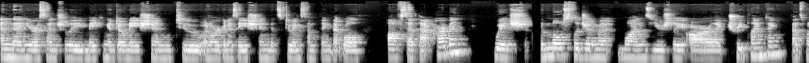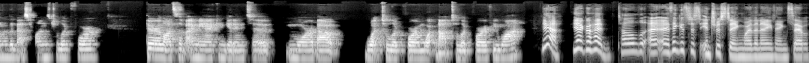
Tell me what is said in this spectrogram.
And then you're essentially making a donation to an organization that's doing something that will offset that carbon, which the most legitimate ones usually are like tree planting. That's one of the best ones to look for. There are lots of, I mean, I can get into more about what to look for and what not to look for if you want. Yeah. Yeah. Go ahead. Tell, I think it's just interesting more than anything. So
